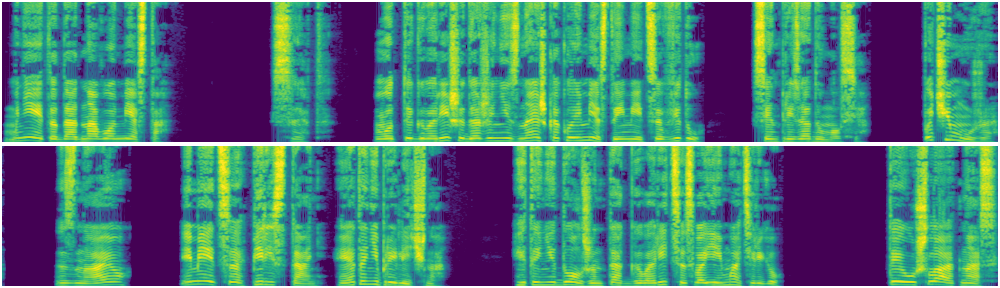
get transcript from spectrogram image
«Мне это до одного места». «Сет, вот ты говоришь и даже не знаешь, какое место имеется в виду. Сын призадумался. Почему же? Знаю. Имеется «перестань», это неприлично. И ты не должен так говорить со своей матерью. Ты ушла от нас,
